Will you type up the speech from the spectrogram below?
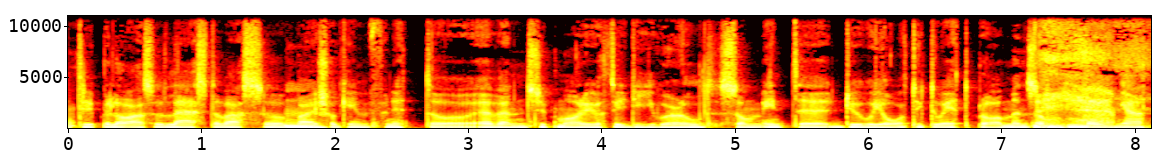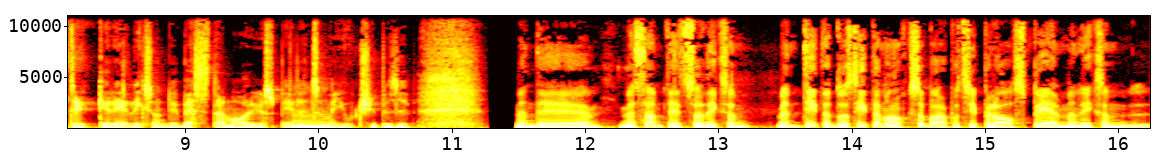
AAA, alltså Last of Us och mm. Bioshock Infinite och även Super Mario 3D World som inte du och jag tyckte var jättebra men som många tycker är liksom det bästa Mario-spelet mm. som har gjorts i princip. Men, det, men samtidigt så liksom, men titta, då tittar man också bara på AAA-spel men liksom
